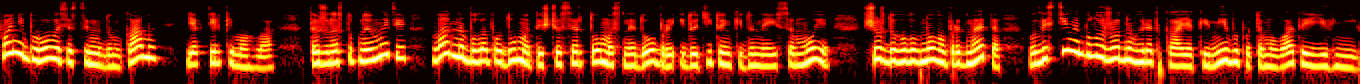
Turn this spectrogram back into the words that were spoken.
Фанні боролася з цими думками, як тільки могла, та вже наступної миті ладна була подумати, що сер Томас недобрий і до тітоньки до неї самої, що ж до головного предмета, в листі не було жодного рядка, який міг би потамувати її гнів.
